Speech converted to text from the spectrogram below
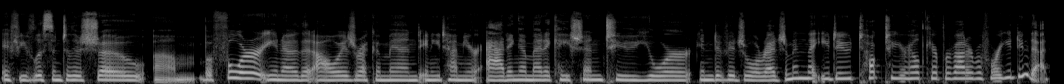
if you've listened to the show um, before, you know that I always recommend anytime you're adding a medication to your individual regimen that you do, talk to your healthcare provider before you do that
